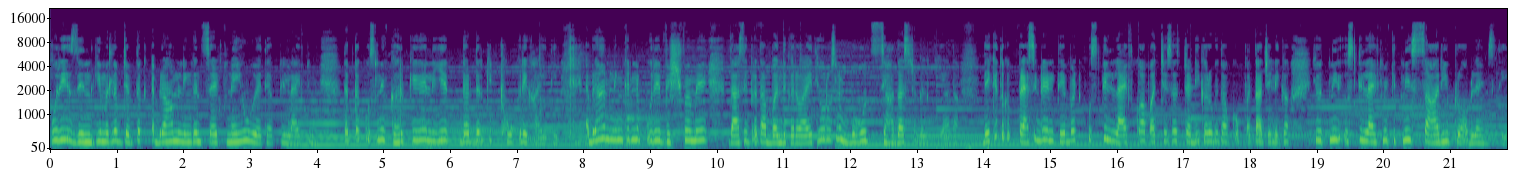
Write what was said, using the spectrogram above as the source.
पूरी ज़िंदगी मतलब जब तक अब्राहम लिंकन सेट नहीं हुए थे अपनी लाइफ में तब तक उसने घर के लिए दर दर की ठोकरें खाई थी। अब्राहम लिंकन ने पूरे विश्व में दासी प्रथा बंद करवाई थी और उसने बहुत ज़्यादा स्ट्रगल किया था। देखे तो प्रेसिडेंट थे बट उसकी लाइफ को आप अच्छे से स्टडी करोगे तो आपको पता चलेगा कि उतनी उसकी लाइफ में कितनी सारी प्रॉब्लम्स थी।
